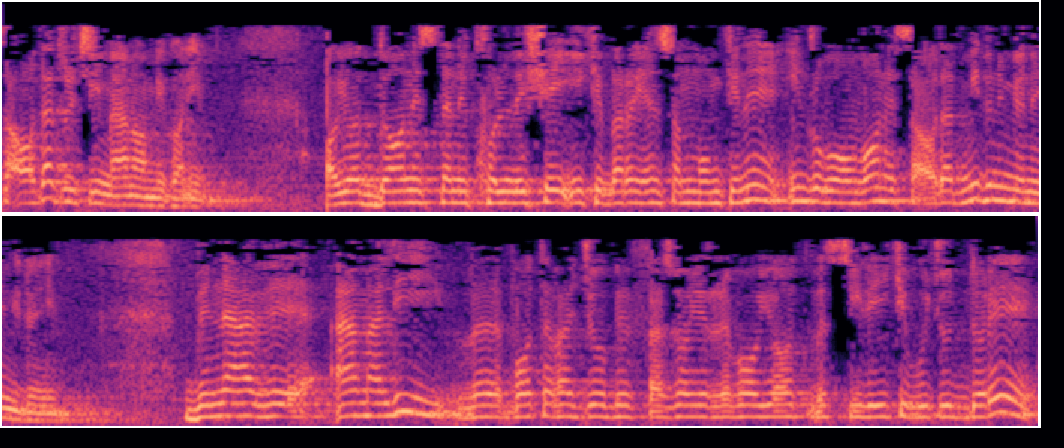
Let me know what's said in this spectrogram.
سعادت رو چی معنا می‌کنیم؟ آیا دانستن کل شیعی که برای انسان ممکنه این رو به عنوان سعادت می‌دونیم یا نمی‌دونیم؟ به نحو عملی و با توجه به فضای روایات و سیرهی که وجود داره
